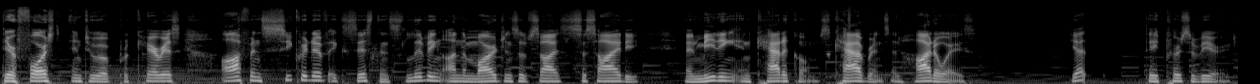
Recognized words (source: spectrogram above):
They are forced into a precarious, often secretive existence, living on the margins of society and meeting in catacombs, caverns, and hideaways. Yet they persevered.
